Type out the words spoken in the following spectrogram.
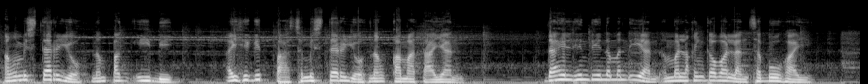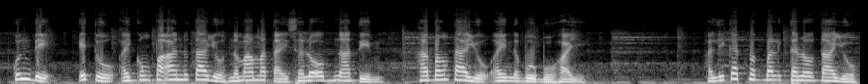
ang misteryo ng pag-ibig ay higit pa sa misteryo ng kamatayan. Dahil hindi naman iyan ang malaking kawalan sa buhay, kundi ito ay kung paano tayo namamatay sa loob natin habang tayo ay nabubuhay. Halika't magbalik tanaw tayo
